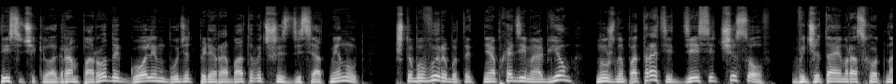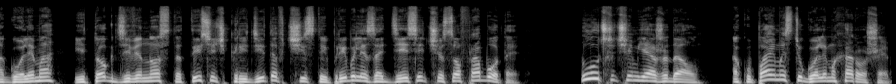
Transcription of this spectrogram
Тысячи килограмм породы голем будет перерабатывать 60 минут. Чтобы выработать необходимый объем, нужно потратить 10 часов. Вычитаем расход на голема, итог 90 тысяч кредитов чистой прибыли за 10 часов работы. Лучше, чем я ожидал. Окупаемость у голема хорошая.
